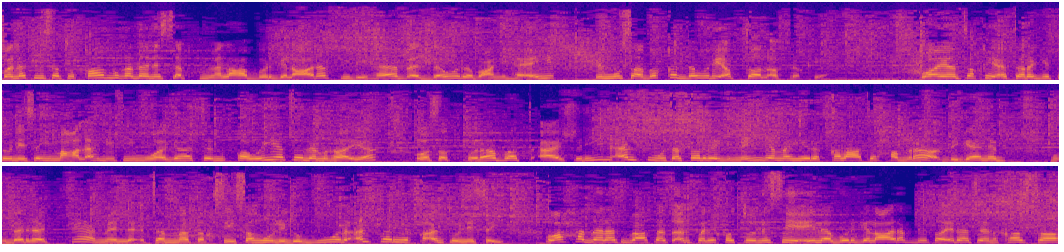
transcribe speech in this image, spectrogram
والتي ستقام غدا السبت ملعب برج العرب في ذهاب الدور ربع النهائي بمسابقة دوري أبطال أفريقيا. ويلتقي الترجي التونسي مع الأهلي في مواجهة قوية للغاية وسط قرابة 20 ألف متفرج من جماهير القلعة الحمراء بجانب مدرج كامل تم تخصيصه لجمهور الفريق التونسي. وحضرت بعثة الفريق التونسي إلى برج العرب بطائرة خاصة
